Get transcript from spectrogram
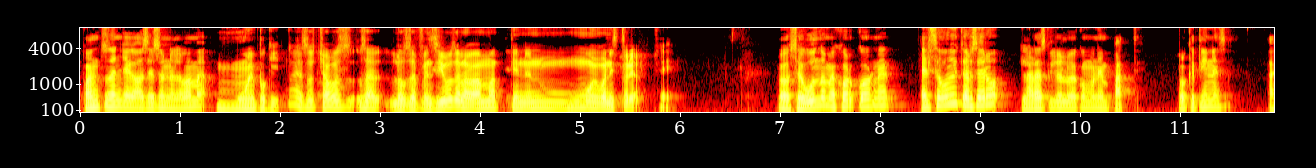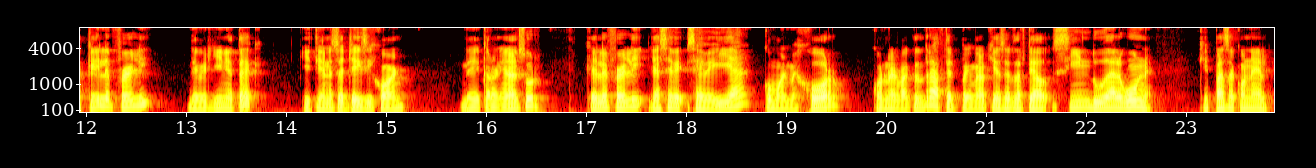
¿cuántos han llegado a hacer eso en Alabama? Muy poquito. Esos chavos, o sea, los defensivos de Alabama tienen muy buen historial. Sí. Pero segundo mejor corner. El segundo y tercero, la verdad es que yo lo veo como un empate. Porque tienes a Caleb Fairley de Virginia Tech y tienes a JC Horn de Carolina del Sur. Caleb Fairley ya se, se veía como el mejor cornerback del draft, el primero que iba a ser drafteado sin duda alguna. ¿Qué pasa con él?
